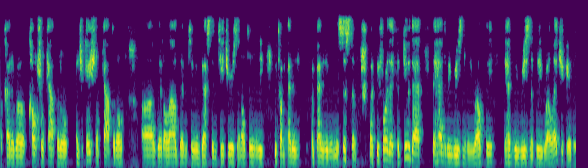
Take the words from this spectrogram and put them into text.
a kind of a cultural capital, educational capital uh, that allowed them to invest in teachers and ultimately become competitive, competitive in the system. But before they could do that, they had to be reasonably wealthy. They had to be reasonably well educated.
